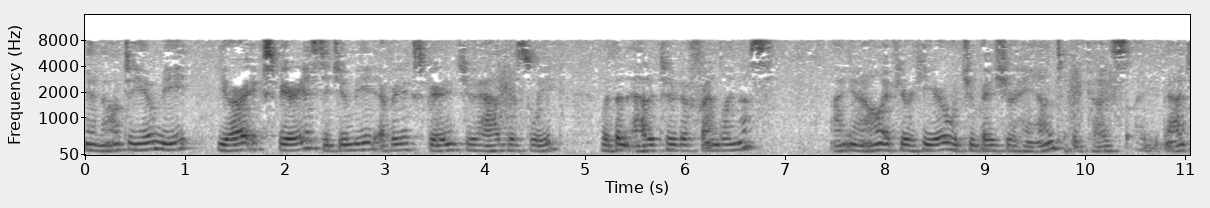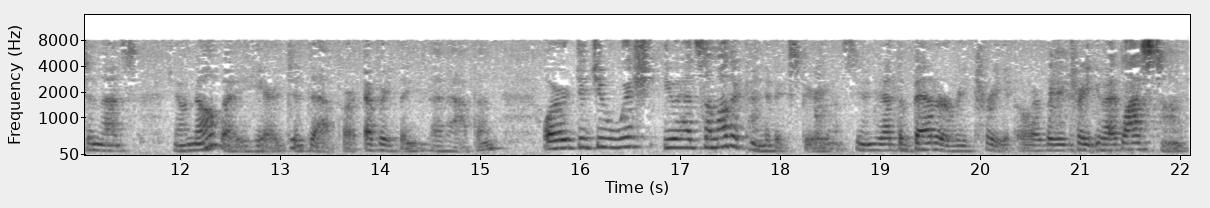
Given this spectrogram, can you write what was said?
You know, do you meet your experience? Did you meet every experience you had this week with an attitude of friendliness? You know, if you're here, would you raise your hand? Because I imagine that's, you know, nobody here did that for everything that happened. Or did you wish you had some other kind of experience? You know, you had the better retreat or the retreat you had last time.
